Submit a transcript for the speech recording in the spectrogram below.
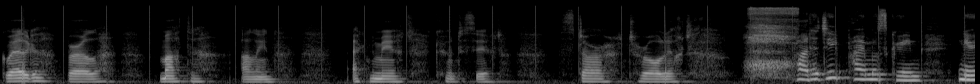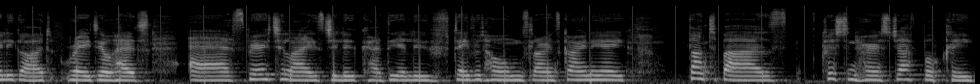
Gwelga, Burl, Mata, Alin, Ecnamiat, Kuntasit, Star, Tyroleacht. Prodigy, Primal Scream, Nearly God, Radiohead, uh, Spiritualized, Jaluka, The Aloof, David Holmes, Laurent Garnier, Fanta Baz, Christian Hurst, Jeff Buckley,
